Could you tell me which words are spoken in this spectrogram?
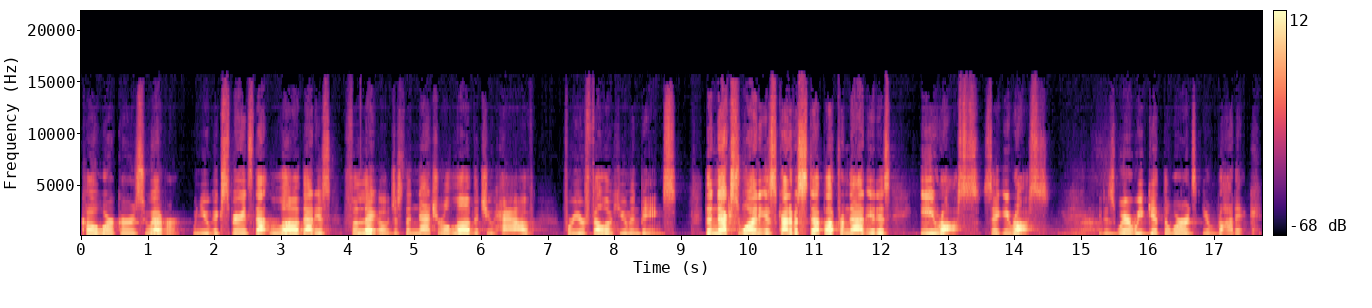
co workers, whoever. When you experience that love, that is phileo, just the natural love that you have for your fellow human beings. The next one is kind of a step up from that. It is eros. Say eros. It is where we get the words erotic.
